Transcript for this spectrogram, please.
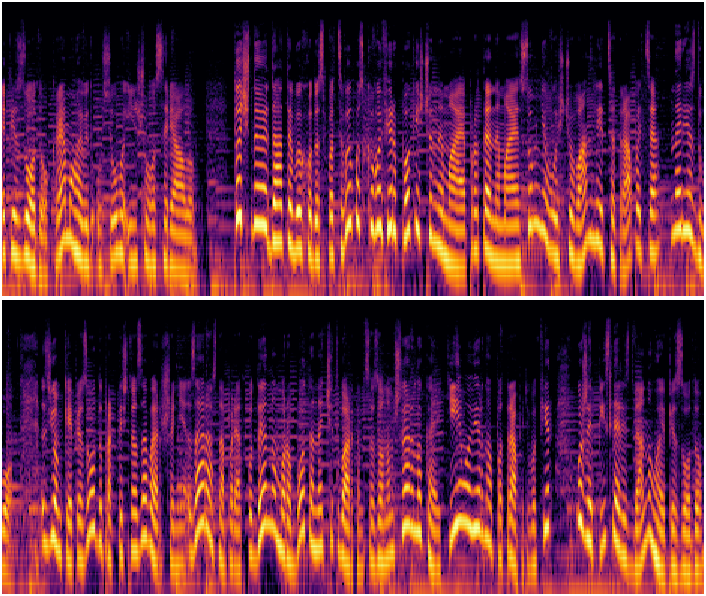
епізоду, окремого від усього іншого серіалу. Точної дати виходу спецвипуску в ефір поки що немає, проте немає сумніву, що в Англії це трапиться на Різдво. Зйомки епізоду практично завершені. Зараз на порядку денному робота над четвертим сезоном Шерлока, який ймовірно потрапить в ефір уже після різдвяного епізоду.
